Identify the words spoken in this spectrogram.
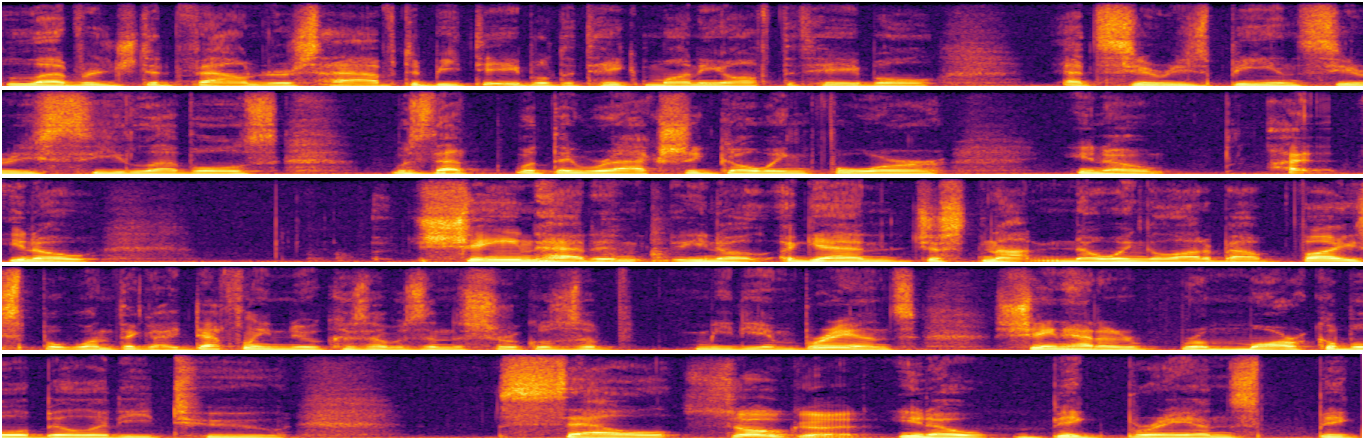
leverage did founders have to be able to take money off the table at Series B and Series C levels? Was that what they were actually going for? You know, I you know, Shane had, an, you know, again, just not knowing a lot about Vice, but one thing I definitely knew because I was in the circles of medium brands, Shane had a remarkable ability to sell, So good. you know, big brands, big,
